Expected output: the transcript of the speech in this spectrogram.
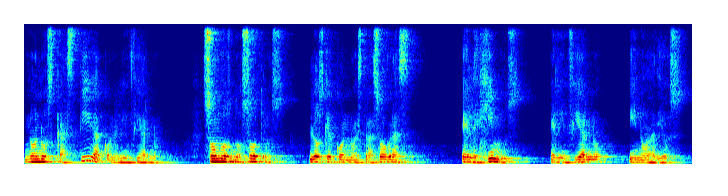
no nos castiga con el infierno. Somos nosotros los que con nuestras obras elegimos el infierno y no a Dios.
